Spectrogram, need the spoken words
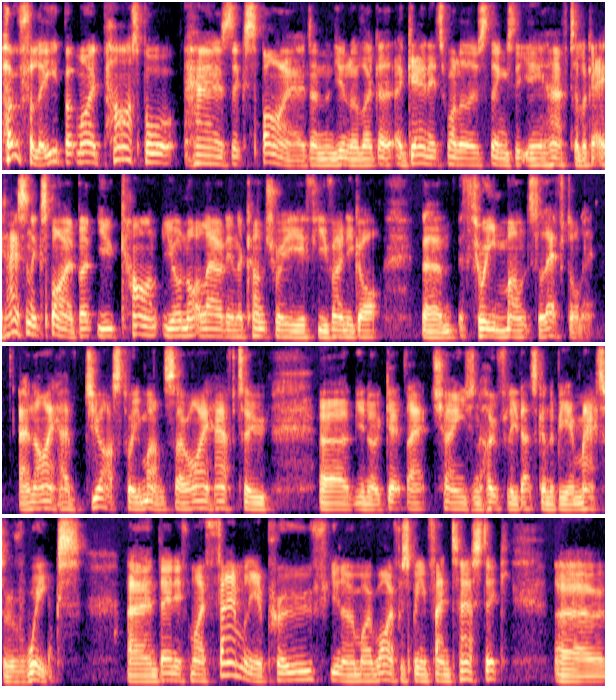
Hopefully, but my passport has expired, and you know, like again, it's one of those things that you have to look at. It hasn't expired, but you can't. You're not allowed in a country if you've only got um, three months left on it and I have just three months, so I have to, uh, you know, get that changed, and hopefully that's going to be a matter of weeks. And then if my family approve, you know, my wife has been fantastic. Uh,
